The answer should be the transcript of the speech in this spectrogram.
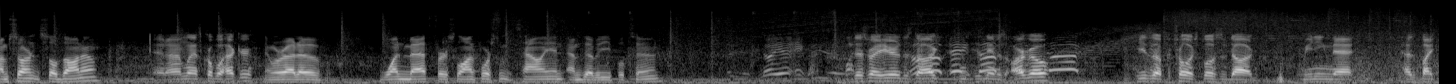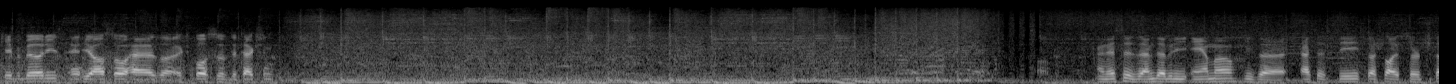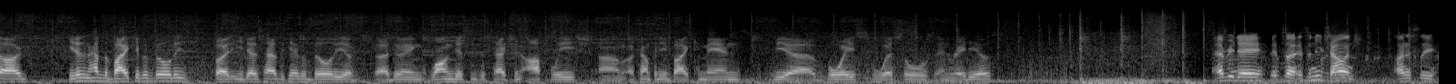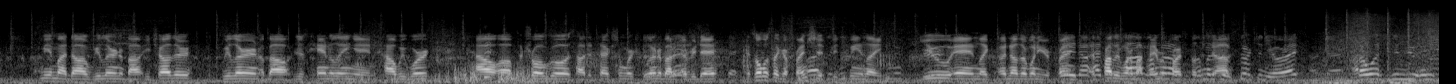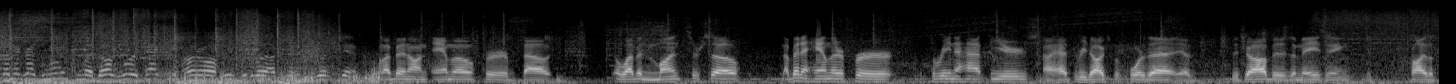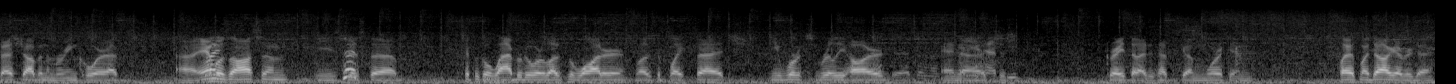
I'm Sergeant Soldano, And I'm Lance Corporal Hoeckler. and we're out of 1 MEF, 1st Law Enforcement Battalion, MWD Platoon. This right here, this dog, his name is Argo. He's a patrol explosive dog, meaning that has bite capabilities and he also has uh, explosive detection. And this is MWD Ammo. He's a SSD, Specialized Search Dog. He doesn't have the bite capabilities, but he does have the capability of uh, doing long distance detection off leash, um, accompanied by commands via voice, whistles, and radios. Every day, it's a, it's a new challenge. Honestly, me and my dog, we learn about each other. We learn about just handling and how we work, how uh, patrol goes, how detection works. We learn about it every day. It's almost like a friendship between like you and like another one of your friends. That's probably one of my favorite parts about the job. searching you, all right? I don't want you to do any semi-aggressive movements because my dog will attack you on or off leash with what I can. You understand? I've been on ammo for about 11 months or so. I've been a handler for three and a half years. I had three dogs before that. Yeah, the job is amazing. It's probably the best job in the Marine Corps. I've- Uh, ammo's awesome. He's just a typical Labrador, loves the water, loves to play fetch. He works really hard, and uh, it's just great that I just have to come work and play with my dog every day.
